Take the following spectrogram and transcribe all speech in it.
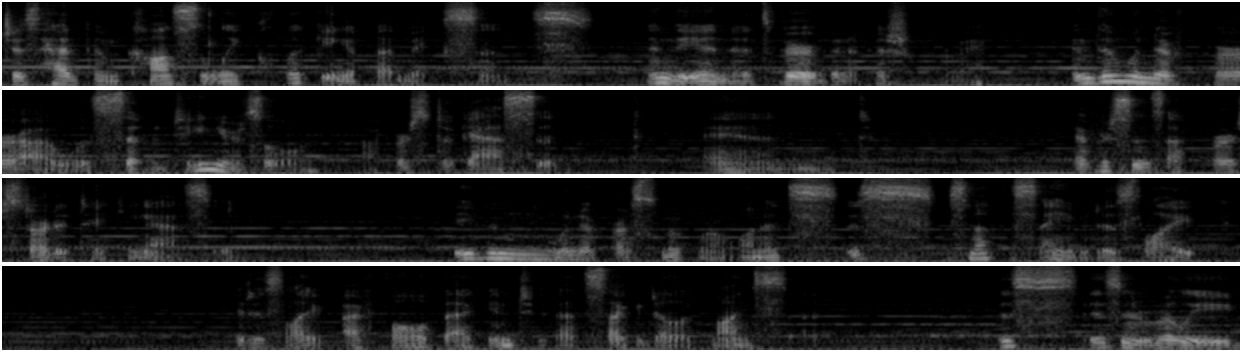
just had them constantly clicking, if that makes sense. In the end, it's very beneficial for me. And then whenever I was 17 years old, I first took acid. And ever since I first started taking acid, even whenever I smoke marijuana, it's, it's, it's not the same. It is like, it is like I fall back into that psychedelic mindset. This isn't really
